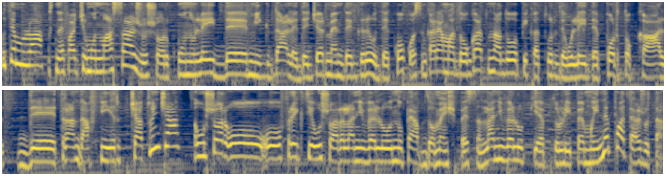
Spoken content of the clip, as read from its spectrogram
Putem lua, să ne facem un masaj ușor cu un ulei de migdale, de germen de grâu, de cocos, în care am adăugat una, două picături de ulei de portocal, de trandafir și atunci ușor, o, o frecție ușoară la nivelul, nu pe abdomen și pe sân, la nivelul pieptului, pe mâini, ne poate ajuta.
